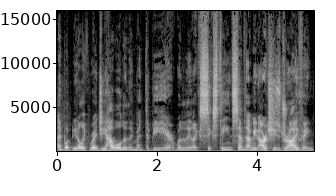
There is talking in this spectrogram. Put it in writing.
At what you know, like Reggie, how old are they meant to be here? What are they like 16, 17? I mean, Archie's driving,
